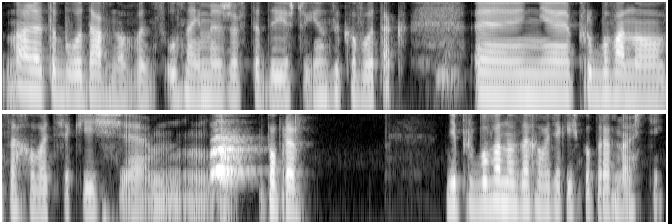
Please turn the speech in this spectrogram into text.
no ale to było dawno, więc uznajmy, że wtedy jeszcze językowo tak e, nie próbowano zachować jakiejś popraw... nie próbowano zachować jakiejś poprawności.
